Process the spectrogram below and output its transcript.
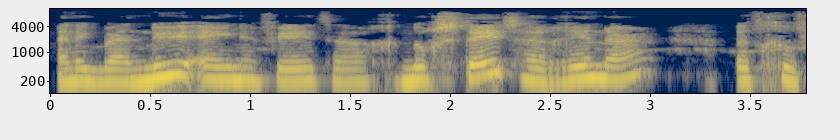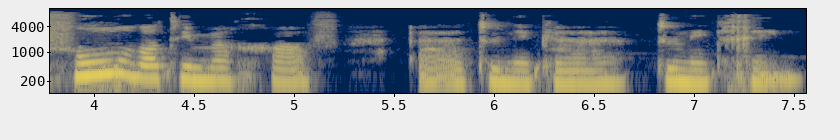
en ik ben nu 41, nog steeds herinner het gevoel wat hij me gaf uh, toen, ik, toen ik ging.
